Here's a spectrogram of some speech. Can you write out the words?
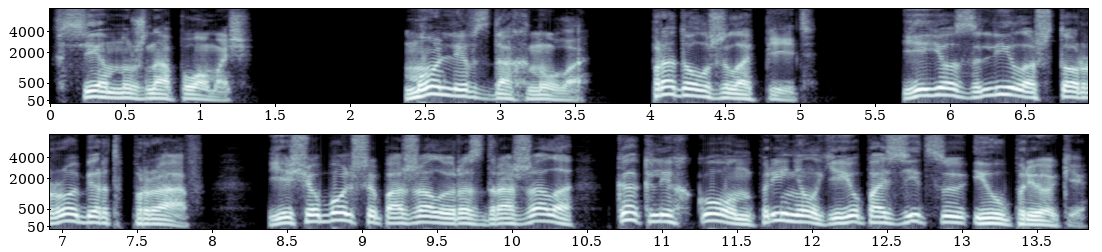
Всем нужна помощь. Молли вздохнула, продолжила пить. Ее злило, что Роберт прав. Еще больше, пожалуй, раздражало, как легко он принял ее позицию и упреки,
